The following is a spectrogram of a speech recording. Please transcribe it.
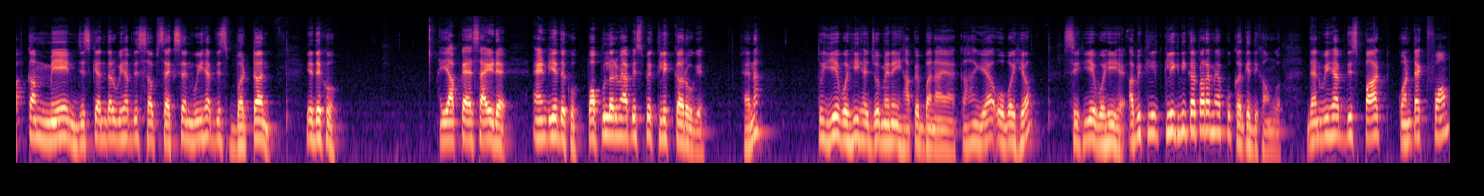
आपका मेन जिसके अंदर we have this sub section we have this button ये देखो, ये आपका एस साइड है। एंड ये देखो पॉपुलर में आप इस पर क्लिक करोगे, है ना? तो ये वही है जो मैंने यहाँ पे बनाया है। कहाँ गया? ओवर हियर सी ये वही है। अभी क्लिक नहीं कर पा रहा मैं आपको करके दिखाऊँगा। Then we have this part contact form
